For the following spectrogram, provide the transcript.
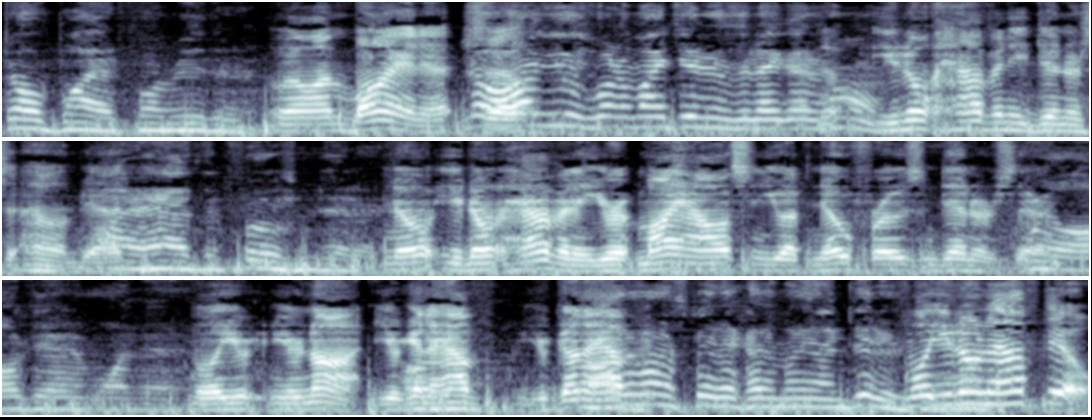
don't buy it for me either. Well, I'm buying it. No, so I'll use one of my dinners that I got at home. you don't have any dinners at home, Dad. I had the frozen dinner. No, you don't have any. You're at my house and you have no frozen dinners there. Well, I'll get him one then. Well, you're you're not. You're gonna have. You're gonna have. I don't want to spend that kind of money on dinners. Well, you don't have to,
